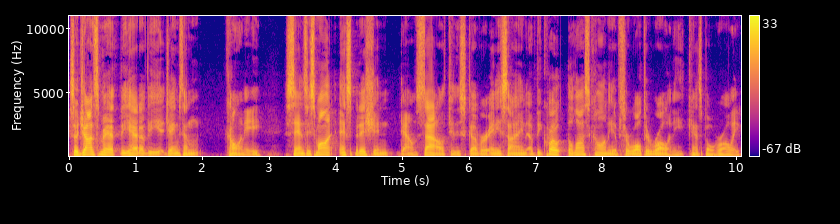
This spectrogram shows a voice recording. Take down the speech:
So John Smith, the head of the Jamestown colony, sends a small expedition down south to discover any sign of the quote, the lost colony of Sir Walter Raleigh. He can't spell Raleigh.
